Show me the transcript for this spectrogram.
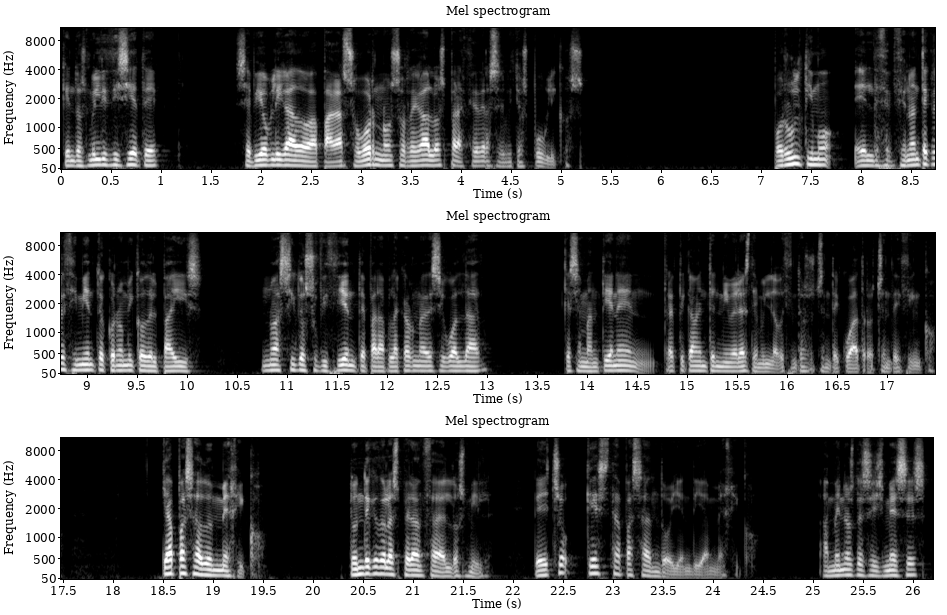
que en 2017 se vio obligado a pagar sobornos o regalos para acceder a servicios públicos. Por último, el decepcionante crecimiento económico del país no ha sido suficiente para aplacar una desigualdad que se mantiene prácticamente en niveles de 1984-85. ¿Qué ha pasado en México? ¿Dónde quedó la esperanza del 2000? De hecho, ¿qué está pasando hoy en día en México? A menos de seis meses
